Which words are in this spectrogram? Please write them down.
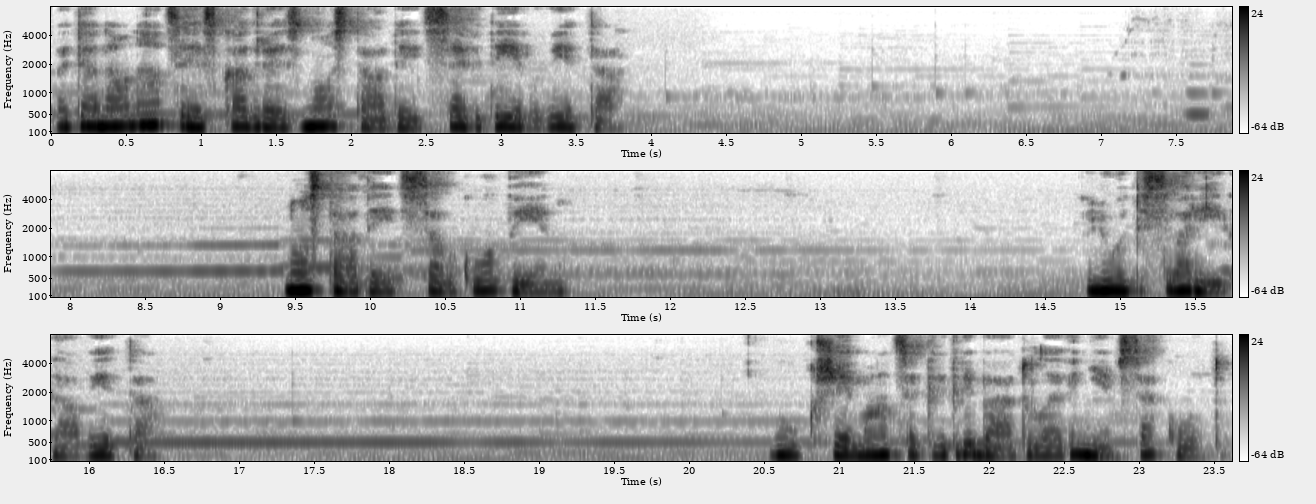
Vai tev nav nācies kādreiz nostādīt sevi dieva vietā? Nostādīt savu kopienu ļoti svarīgā vietā. Lūk, šie mācekļi gribētu, lai viņiem sekotu.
